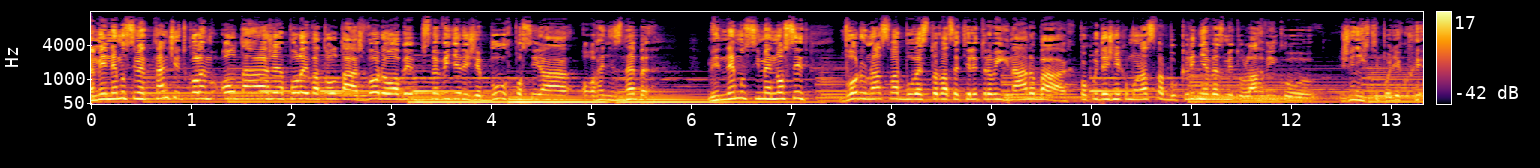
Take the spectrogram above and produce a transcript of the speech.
A my nemusíme tančit kolem oltáře a polejvat oltář vodou, aby jsme viděli, že Bůh posílá oheň z nebe. My nemusíme nosit vodu na svatbu ve 120 litrových nádobách. Pokud jdeš někomu na svatbu, klidně vezmi tu lahvinku, ženich ti poděkuje.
